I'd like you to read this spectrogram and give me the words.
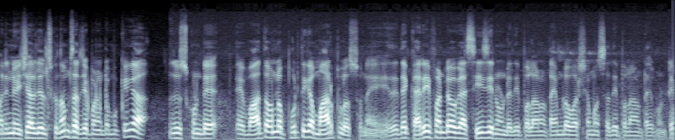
మరిన్ని విషయాలు తెలుసుకుందాం. సార్ చెప్పండి. అంటే ముఖ్యంగా చూసుకుంటే వాతావరణంలో పూర్తిగా మార్పులు వస్తున్నాయి. ఏదైతే ఖరీఫ్ అంటే ఒక సీజన్ ఉండేది పలానా టైంలో వర్షం వస్తుంది పలానా టైం ఉంటే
